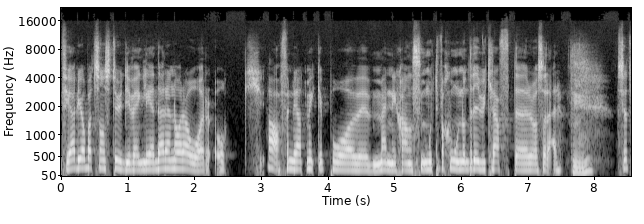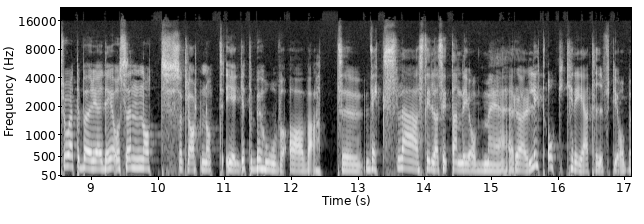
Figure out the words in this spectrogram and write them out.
För jag hade jobbat som studievägledare några år och ja, funderat mycket på eh, människans motivation och drivkrafter och sådär. Så jag tror att det började i det och sen något, såklart något eget behov av att eh, växla stillasittande jobb med rörligt och kreativt jobb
